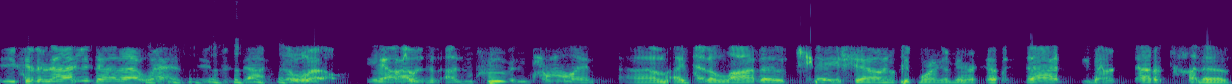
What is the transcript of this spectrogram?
you can imagine how that went. It did not go well. You know, I was an unproven talent. Um, I did a lot of Today Show and Good Morning America, but not, you know, not a ton of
